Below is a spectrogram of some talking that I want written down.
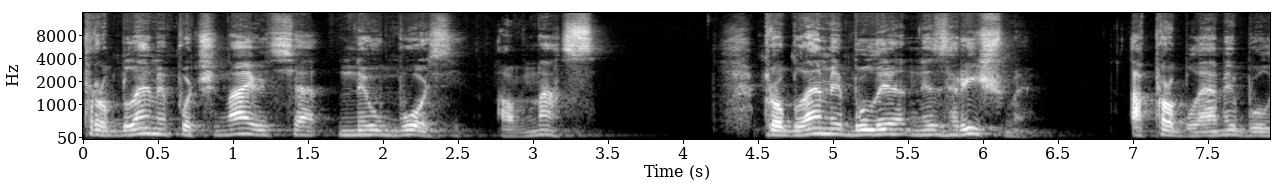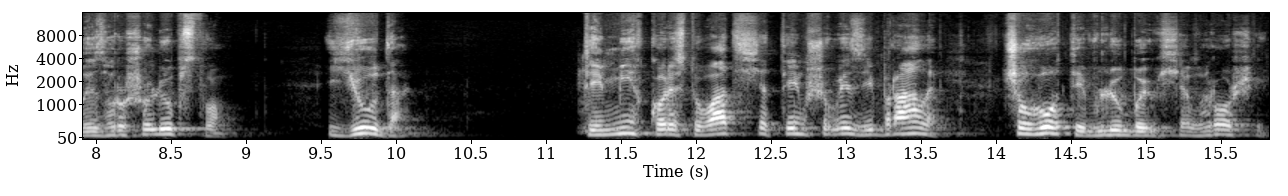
проблеми починаються не в Бозі, а в нас. Проблеми були не з грішми, а проблеми були з грошолюбством. Юда, ти міг користуватися тим, що ви зібрали. Чого ти влюбився в гроші?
